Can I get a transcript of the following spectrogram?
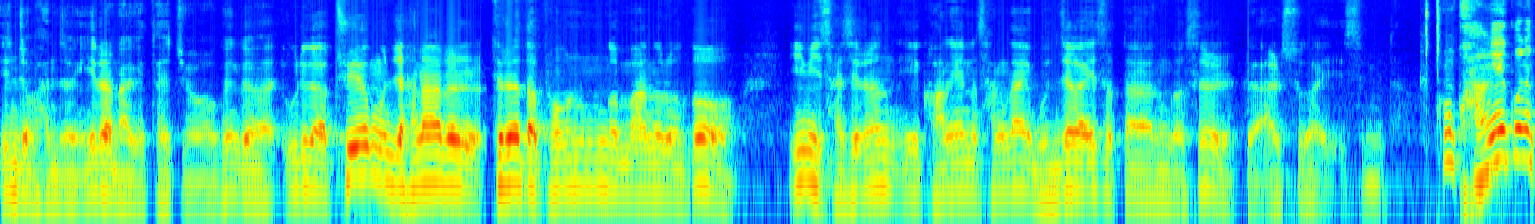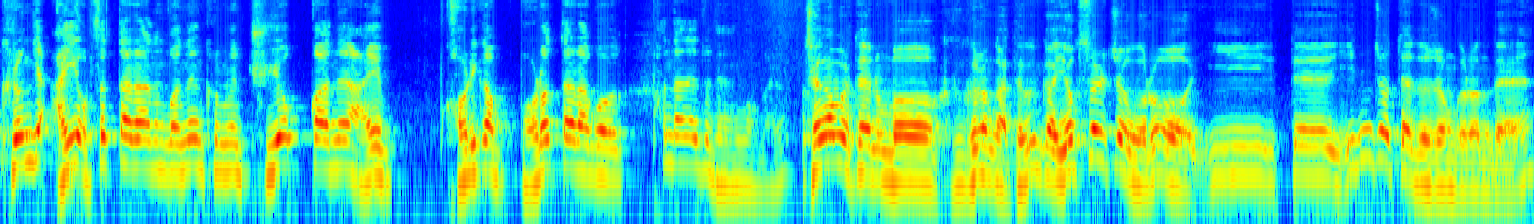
인접 한정이 일어나게 되죠. 그러니까 우리가 주역 문제 하나를 들여다보는 것만으로도 이미 사실은 이 광해는 상당히 문제가 있었다는 것을 알 수가 있습니다. 그럼 광해군은 그런 게 아예 없었다라는 거는 그러면 주역과는 아예 거리가 멀었다라고 판단해도 되는 건가요? 제가 볼 때는 뭐 그- 그런 것 같아요. 그러니까 역설적으로 이때 인조 때도 좀 그런데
